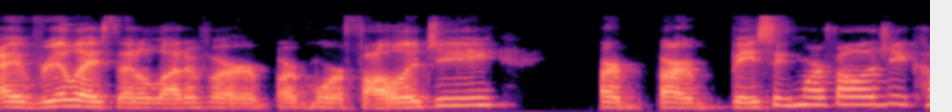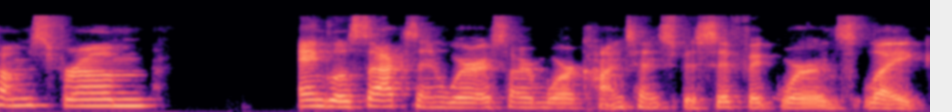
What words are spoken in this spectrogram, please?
I realized that a lot of our, our morphology, our, our basic morphology comes from Anglo-Saxon, whereas our more content specific words like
